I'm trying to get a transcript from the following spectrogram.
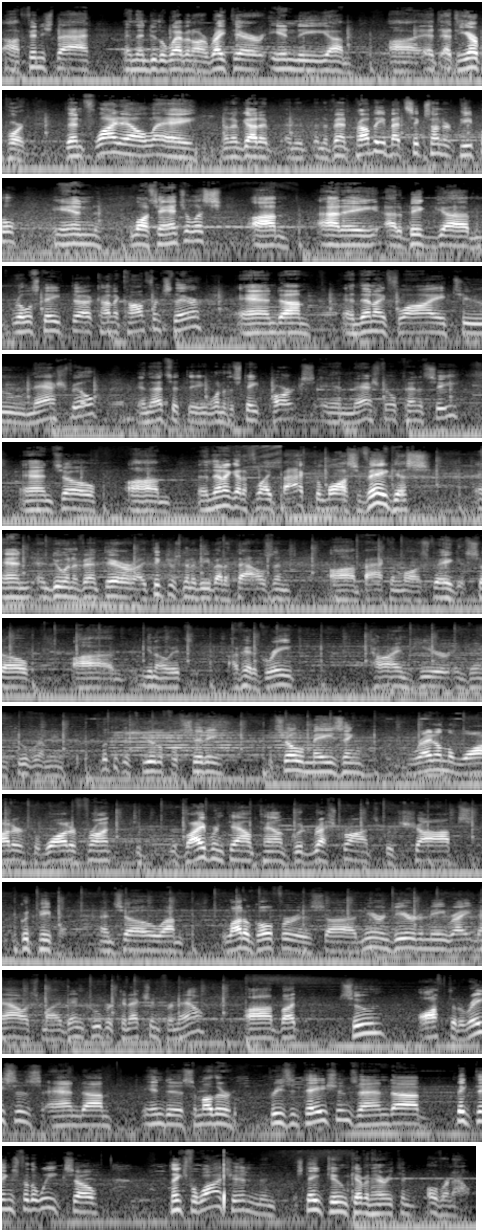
uh, finish that, and then do the webinar right there in the um, uh, at, at, the airport. Then fly to LA, and I've got a, an, an, event, probably about 600 people in Los Angeles um, at a at a big um, real estate uh, kind of conference there, and um, and then I fly to Nashville and that's at the one of the state parks in Nashville, Tennessee. And so, um, and then I got to fly back to Las Vegas, and, and do an event there. I think there's going to be about a thousand uh, back in Las Vegas. So, uh, you know, it's I've had a great time here in Vancouver. I mean, look at this beautiful city. It's so amazing. Right on the water, the waterfront, the vibrant downtown, good restaurants, good shops, good people. And so um, Lotto Gopher is uh, near and dear to me right now. It's my Vancouver connection for now. Uh, but soon, off to the races and um, into some other presentations and uh, big things for the week. So thanks for watching and stay tuned. Kevin Harrington, over and out.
